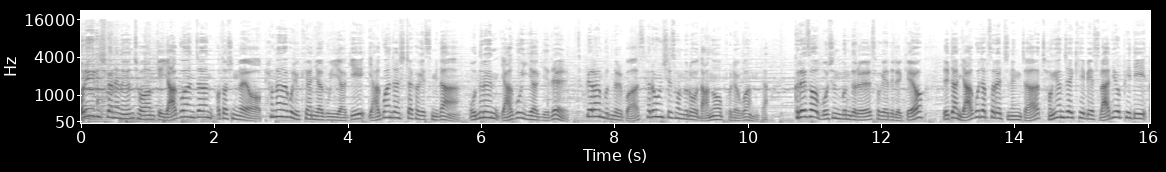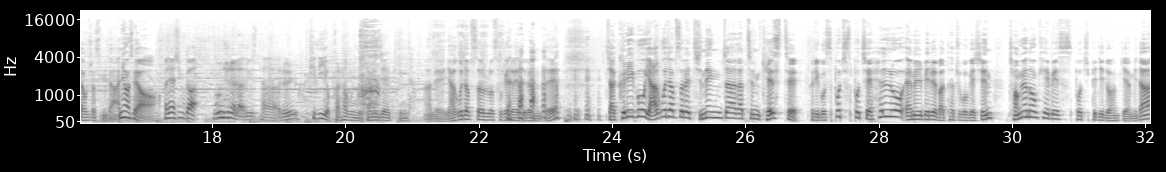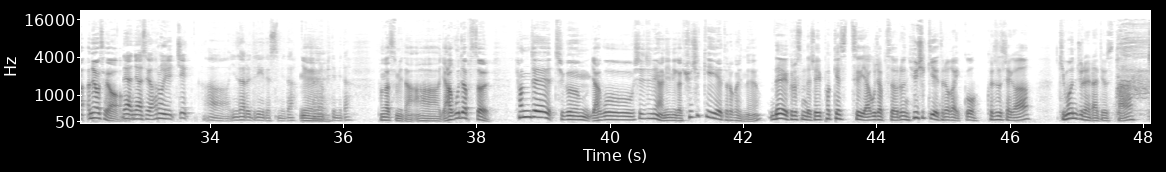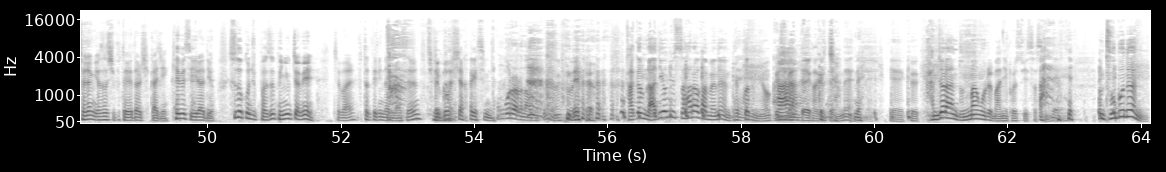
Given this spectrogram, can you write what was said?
월요일 이 시간에는 저와 함께 야구 한 잔 어떠신가요? 편안하고 유쾌한 야구 이야기 야구 한 잔 시작하겠습니다. 오늘은 야구 이야기를 특별한 분들과 새로운 시선으로 나눠 보려고 합니다. 그래서 모신 분들을 소개해 드릴게요. 일단 야구 잡설의 진행자 정현재 KBS 라디오 PD 나오셨습니다. 안녕하세요. 안녕하십니까. 조은준의 라디오 스타를 PD 역할 하고 있는 정현재 PD입니다. 아, 네. 야구 잡설로 소개를 해드렸는데. 자, 그리고 야구 잡설의 진행자 같은 게스트, 그리고 스포츠 스포츠의 헬로 MLB를 맡아주고 계신 정현호 KBS 스포츠 PD도 함께 합니다. 안녕하세요. 네, 안녕하세요. 하루 일찍 어, 인사를 드리게 됐습니다. 예. 정현호 PD입니다. 반갑습니다. 아, 야구 잡설. 현재 지금 야구 시즌이 아니니까 휴식기에 들어가 있나요? 네, 그렇습니다. 저희 팟캐스트 야구 잡설은 휴식기에 들어가 있고 그래서 제가 김원준의 라디오스타 저녁 6시부터 8시까지 KBS 2라디오 수도권 주파수 106.1 제발 부탁드린다는 말씀 드리고 시작하겠습니다. 홍보를 하러 나오셨군요. 네. 가끔 라디오 뉴스 하러 가면은 네. 뵙거든요. 그 아, 시간대에 가기 그렇죠. 때문에 네. 예, 그 간절한 눈망울을 많이 볼 수 있었습니다. 네. 그럼 두 분은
